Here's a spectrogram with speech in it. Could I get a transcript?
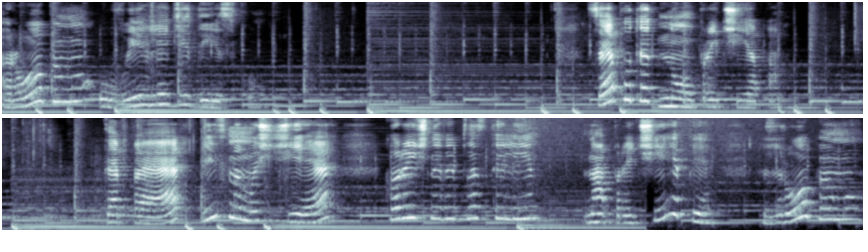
робимо у вигляді диску. Це буде дно причепа. Тепер візьмемо ще коричневий пластилін. На причепі зробимо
